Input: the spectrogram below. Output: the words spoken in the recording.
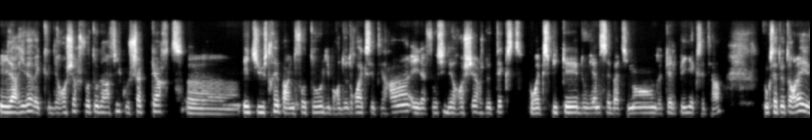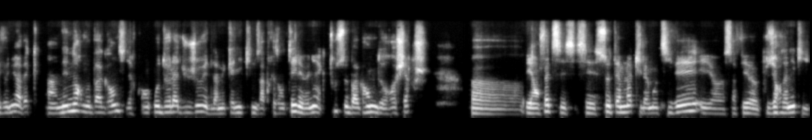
Et il arrivé avec des recherches photographiques où chaque carte euh, est illustrée par une photo libre de droit, etc. Et il a fait aussi des recherches de texte pour expliquer d'où viennent ces bâtiments, de quel pays, etc. Donc cet auteur-là est venu avec un énorme background, c'est-à-dire qu'au-delà du jeu et de la mécanique qu'il nous a présenté, il est venu avec tout ce background de recherche. Euh, et en fait, c'est ce thème-là qui l'a motivé et euh, ça fait euh, plusieurs années qu'il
